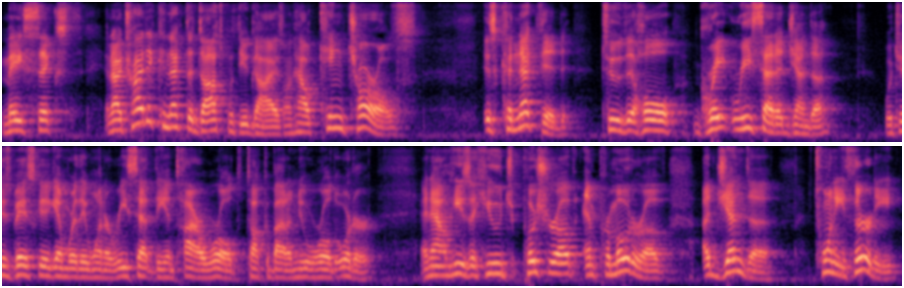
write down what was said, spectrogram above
May 6th. And I tried to connect the dots with you guys on how King Charles is connected to the whole Great Reset agenda, which is basically, again, where they want to reset the entire world, talk about a new world order, and how he's a huge pusher of and promoter of Agenda 2030,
